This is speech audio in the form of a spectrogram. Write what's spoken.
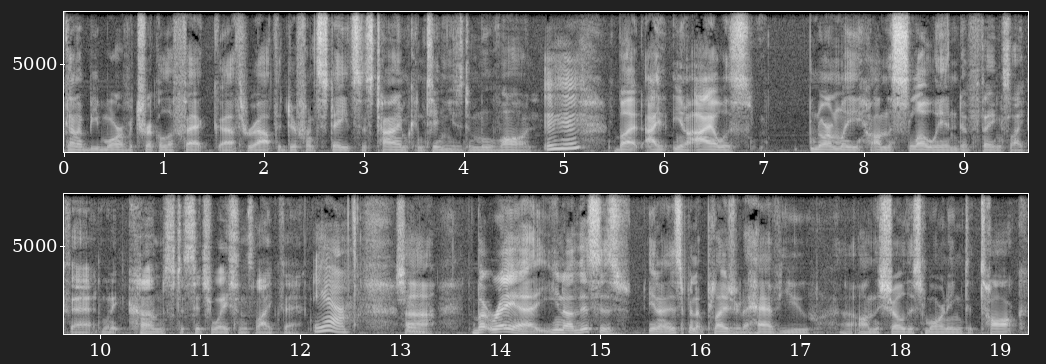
going to be more of a trickle effect uh, throughout the different states as time continues to move on. Mm-hmm. But I, you know, Iowa's normally on the slow end of things like that when it comes to situations like that. Yeah, sure. Uh, but Rhea, you know, this is you know, it's been a pleasure to have you uh, on the show this morning to talk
